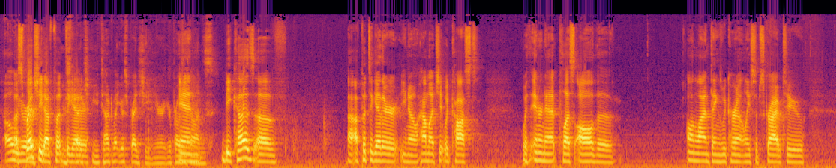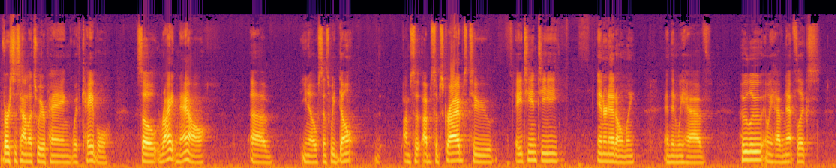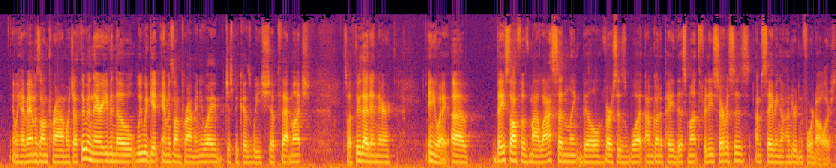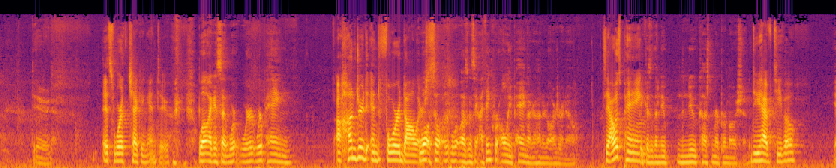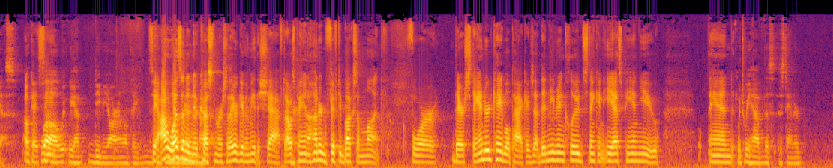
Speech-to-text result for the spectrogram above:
Oh, a spreadsheet I've put together. spreadsheet- You talked about your spreadsheet, your your pros and, And- cons. because of uh, I put together, you know, how much it would cost with internet plus all the online things we currently subscribe to versus how much we were paying with cable. So right now, uh, you know, since we don't, I'm su- I'm subscribed to AT and T internet only, and then we have Hulu and we have Netflix and we have Amazon Prime, which I threw in there, even though we would get Amazon Prime anyway, just because we ship that much. So I threw that in there. Anyway, uh, based off of my last Suddenlink bill versus what I'm going to pay this month for these services, I'm saving $104. Dude. It's worth checking into. Well, like I said, we're we're we're paying. $104. Well, so uh, what I was gonna say, I think we're only paying under hundred dollars right now See, I was paying. because of the new the new customer promotion. do you have TiVo? Yes. Okay, see, well, we, we have DVR. I don't know if they. See, I wasn't a new customer, so they were giving me the shaft. I was paying 150 bucks a month for their standard cable package that didn't even include stinking ESPNU. And which we have this the standard.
